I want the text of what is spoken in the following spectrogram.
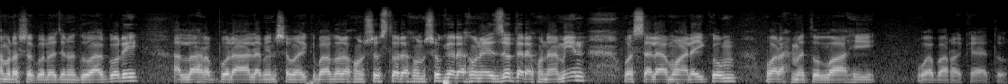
আমরা সকলের জন্য দোয়া করি। আল্লাহ রাব্বুল আলমিন সবাইকে ভালো রাখুন, সুস্থ রাখুন, সুখে রাখুন, ইজ্জতে রাখুন, আমিন। ওয়াসালামু আলাইকুম ওরহমতুল্লাহি ওবরাকাতুহ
